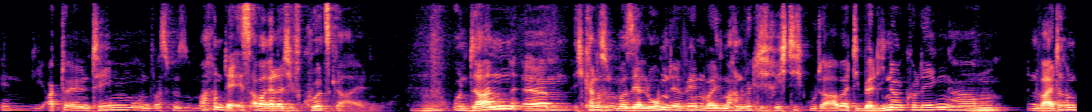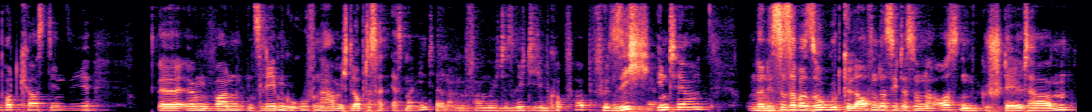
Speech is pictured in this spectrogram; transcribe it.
in die aktuellen Themen und was wir so machen. Der ist aber relativ kurz gehalten noch. Und dann, ähm, ich kann das nur immer sehr lobend erwähnen, weil die machen wirklich richtig gute Arbeit. Die Berliner Kollegen haben einen weiteren Podcast, den sie äh, irgendwann ins Leben gerufen haben. Ich glaube, das hat erstmal intern angefangen, wenn ich das richtig im Kopf habe. Für sich intern. Und dann ist das aber so gut gelaufen, dass sie das nur nach außen gestellt haben.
